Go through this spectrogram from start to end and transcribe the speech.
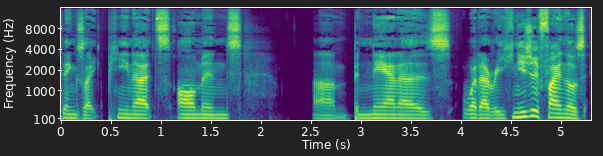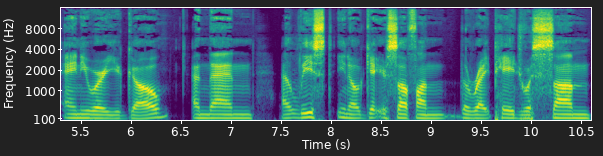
things like peanuts, almonds, um, bananas, whatever. You can usually find those anywhere you go, and then at least you know get yourself on the right page with some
